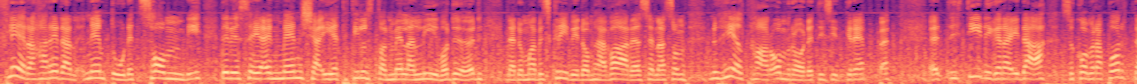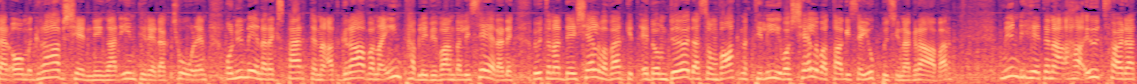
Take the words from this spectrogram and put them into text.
Flera har redan nämnt ordet zombie, det vill säga en människa i ett tillstånd mellan liv och död, när de har beskrivit de här varelserna som nu helt har området i sitt grepp. Eh, tidigare idag så kom rapporter om gravkänningar in till redaktionen och nu menar experterna att gravarna inte har blivit vandaliserade utan att det i själva verket är de döda som vaknat till liv och själva tagit sig upp ur sina gravar. Myndigheterna har utfärdat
